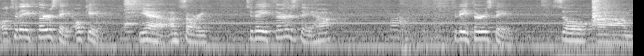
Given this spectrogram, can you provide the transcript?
Oh, oh today Thursday. Okay. Yeah, I'm sorry. Today Thursday, huh? Wow. Today Thursday. So, um,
